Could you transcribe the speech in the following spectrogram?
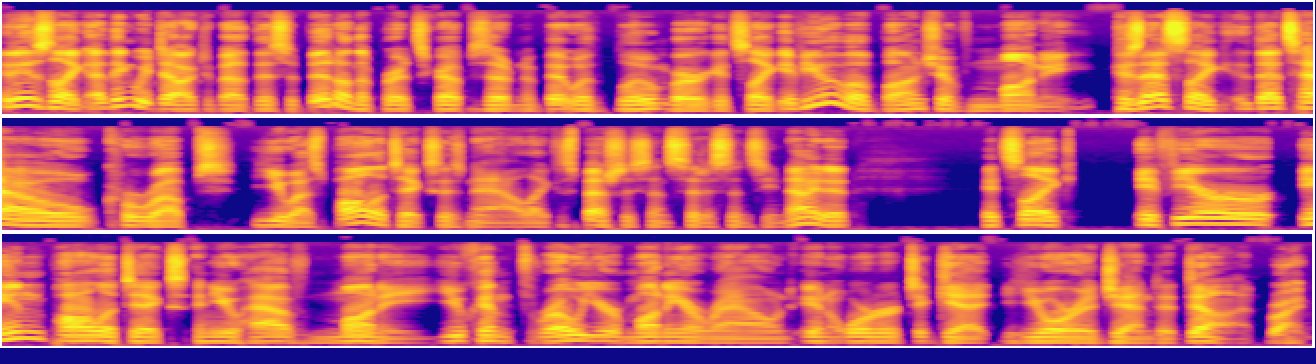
It is like I think we talked about this a bit on the Pritzker episode and a bit with Bloomberg. It's like if you have a bunch of money, because that's like that's how corrupt U.S. politics is now. Like especially since Citizens United, it's like if you're in politics and you have money, you can throw your money around in order to get your agenda done. Right.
